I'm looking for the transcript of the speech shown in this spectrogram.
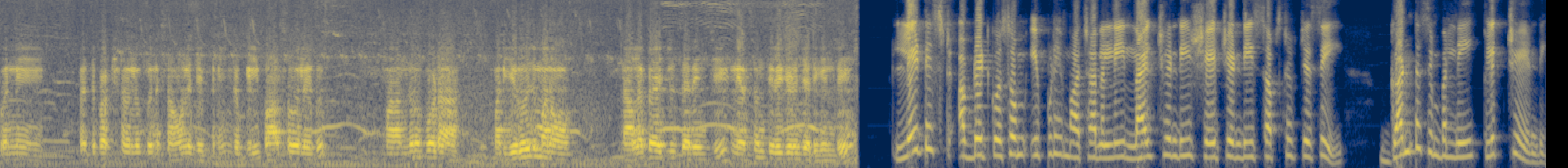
కొన్ని ప్రతిపక్షాలు కొన్ని సవరణలు చెప్పినాయి. ఇంకా బిల్ పాస్ అవ్వలేదు. మనందరం కూడా మరి ఈ రోజు మనం నల్ల బ్యాడ్జ్ ధరించి నిరసన తెలియజేయడం జరిగింది. లేటెస్ట్ అప్డేట్ కోసం ఇప్పుడే మా ఛానల్ని లైక్ చేయండి షేర్ చేయండి సబ్స్క్రైబ్ చేసి గంట సింబల్ని క్లిక్ చేయండి.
